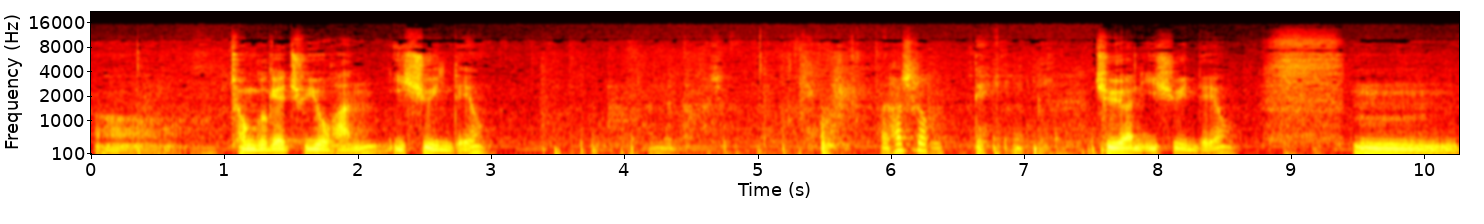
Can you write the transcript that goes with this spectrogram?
어, 전국의 주요한 이슈인데요. 하시라고요. 네. 주요한 이슈인데요. 음,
